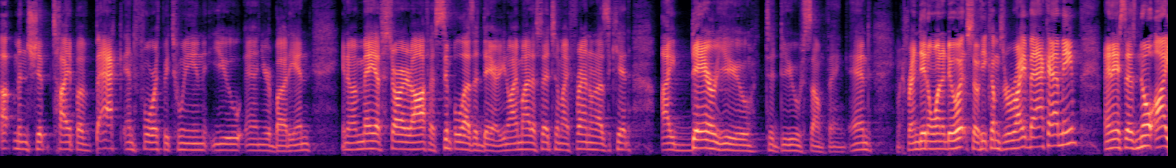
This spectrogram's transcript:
upmanship type of back and forth between you and your buddy. And you know it may have started off as simple as a dare. You know i might have said to my friend when i was a kid i dare you to do something. And my friend didn't want to do it so he comes right back at me and he says no i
